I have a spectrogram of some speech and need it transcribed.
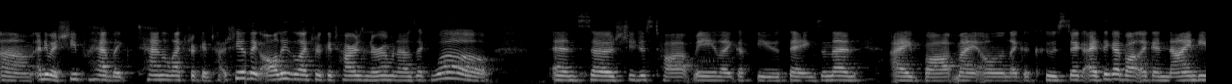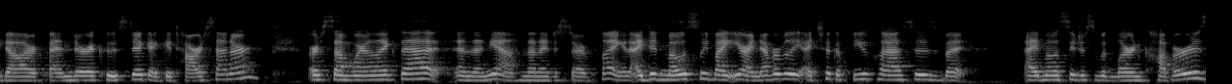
um anyway she had like 10 electric guitars she had like all these electric guitars in her room and i was like whoa. And so she just taught me like a few things. And then i bought my own like acoustic i think i bought like a $90 fender acoustic at guitar center or somewhere like that. And then yeah and then i just started playing. And i did mostly by ear. I never really i took a few classes but i mostly just would learn covers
